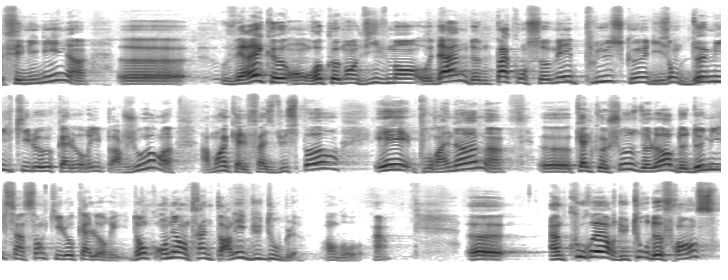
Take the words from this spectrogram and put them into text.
féminine, vous verrez qu'on recommande vivement aux dames de ne pas consommer plus que, disons, 2000 kilocalories par jour, à moins qu'elles fassent du sport, et pour un homme, euh, quelque chose de l'ordre de 2500 kilocalories. Donc on est en train de parler du double, en gros. Hein. Euh, un coureur du Tour de France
